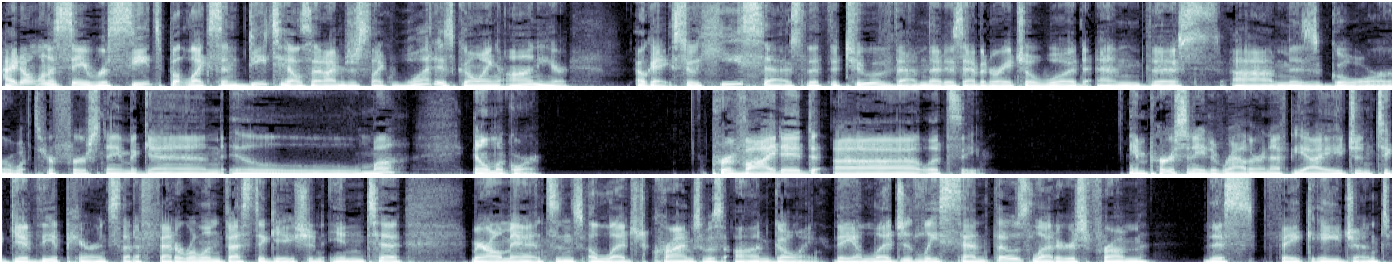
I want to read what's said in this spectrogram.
I don't want to say receipts, but like some details that I'm just like, what is going on here? Okay, so he says that the two of them, that is Evan Rachel Wood and this uh, Ms. Gore, what's her first name again? Illma? Illma Gore, provided, uh, let's see, impersonated rather an FBI agent to give the appearance that a federal investigation into Marilyn Manson's alleged crimes was ongoing. They allegedly sent those letters from this fake agent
